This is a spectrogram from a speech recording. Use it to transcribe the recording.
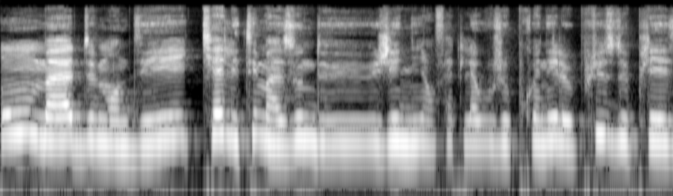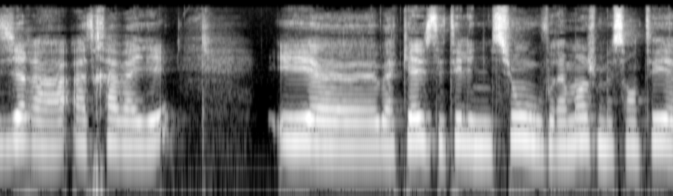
on m'a demandé quelle était ma zone de génie, en fait, là où je prenais le plus de plaisir à travailler et euh, bah, quelles étaient les missions où vraiment je me sentais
